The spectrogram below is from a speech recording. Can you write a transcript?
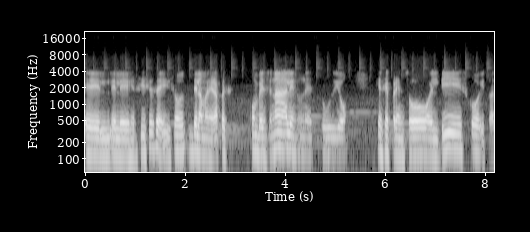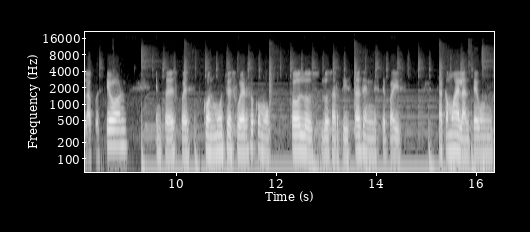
el, el ejercicio se hizo de la manera pues convencional en un estudio que se prensó el disco y toda la cuestión. Entonces, pues con mucho esfuerzo, como todos los, los artistas en este país, sacamos adelante un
